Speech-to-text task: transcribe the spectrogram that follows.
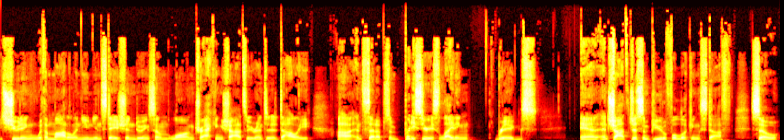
shooting with a model in union station doing some long tracking shots. We rented a dolly uh, and set up some pretty serious lighting rigs and and shot just some beautiful looking stuff. So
